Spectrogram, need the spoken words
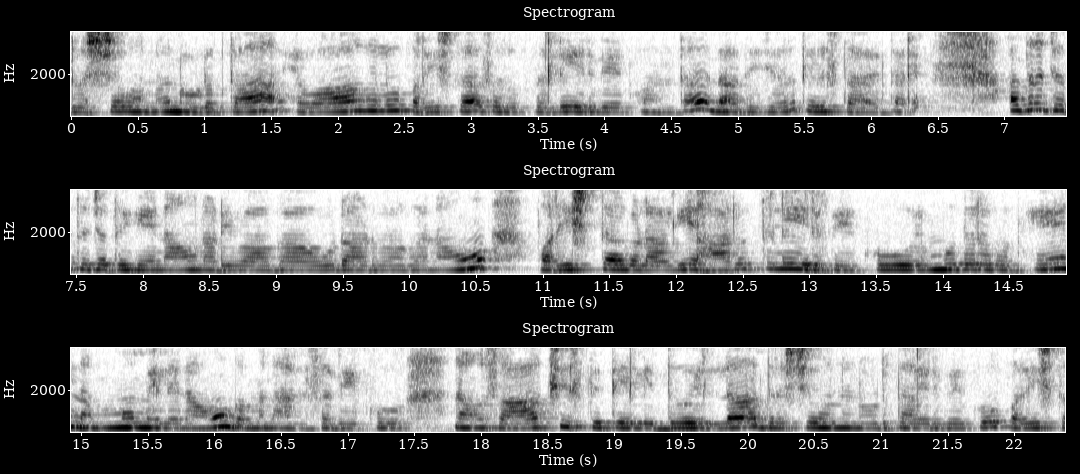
ದೃಶ್ಯವನ್ನು ನೋಡುತ್ತಾ ಯಾವಾಗಲೂ ಪರಿಷ್ಠ ಸ್ವರೂಪದಲ್ಲಿ ಇರಬೇಕು ಅಂತ ದಾದೀಜಿಯವರು ತಿಳಿಸ್ತಾ ಇದ್ದಾರೆ. ಅದರ ಜೊತೆ ಜೊತೆಗೆ ನಾವು ನಡೆಯುವಾಗ, ಓಡಾಡುವಾಗ ನಾವು ಪರಿಷ್ಠಗಳಾಗಿ ಹಾರುತ್ತಲೇ ಇರಬೇಕು ಎಂಬುದರ ಬಗ್ಗೆ ನಮ್ಮ ಮೇಲೆ ನಾವು ಗಮನ ಹರಿಸಬೇಕು. ನಾವು ಸಾಕ್ಷಿ ಸ್ಥಿತಿಯಲ್ಲಿದ್ದು ಎಲ್ಲ ದೃಶ್ಯವನ್ನು ನೋಡ್ತಾ ಇರಬೇಕು. ಪರಿಷ್ಠ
